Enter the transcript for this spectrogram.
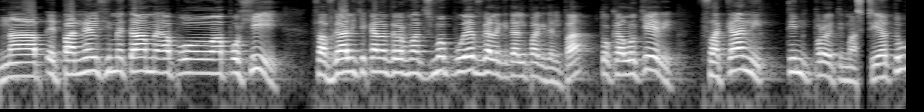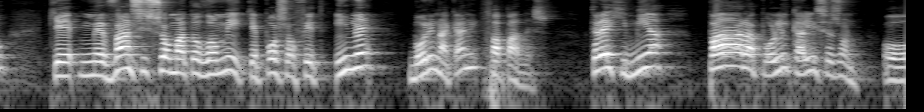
να επανέλθει μετά με- από αποχή, θα βγάλει και κανένα τραυματισμό που έβγαλε κτλ. κτλ. Το καλοκαίρι θα κάνει την προετοιμασία του και με βάση σωματοδομή και πόσο fit είναι, μπορεί να κάνει παπάδες. Τρέχει μία πάρα πολύ καλή σεζόν ο,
